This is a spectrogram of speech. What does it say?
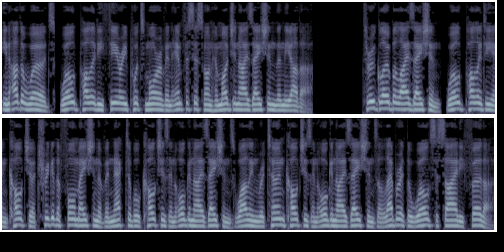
In other words, world polity theory puts more of an emphasis on homogenization than the other. Through globalization, world polity and culture trigger the formation of enactable cultures and organizations while in return cultures and organizations elaborate the world society further,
